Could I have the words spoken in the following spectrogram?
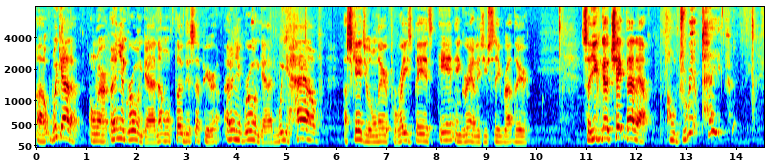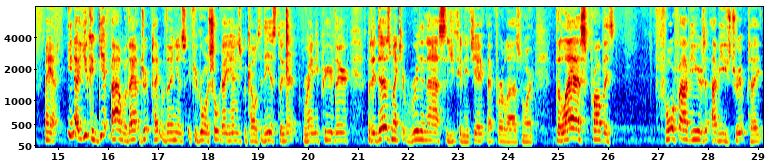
Uh, we got a on our onion growing guide, and I'm gonna throw this up here. Onion growing guide. We have a schedule on there for raised beds in and in ground, as you see right there. So you can go check that out on drip tape. Man, you know, you can get by without drip tape with onions if you're growing short day onions because it is through that rainy period there. But it does make it really nice so you can inject that fertilizer more. The last probably four or five years I've used drip tape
